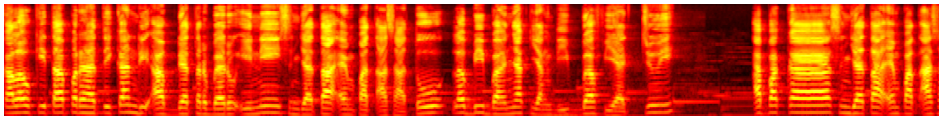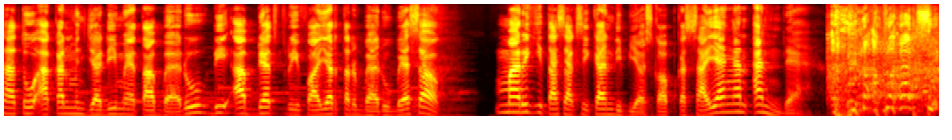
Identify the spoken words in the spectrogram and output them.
Kalau kita perhatikan di update terbaru ini senjata M4A1 lebih banyak yang di buff ya cuy Apakah senjata M4A1 akan menjadi meta baru di update Free Fire terbaru besok? Mari kita saksikan di bioskop kesayangan Anda Apaan sih?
